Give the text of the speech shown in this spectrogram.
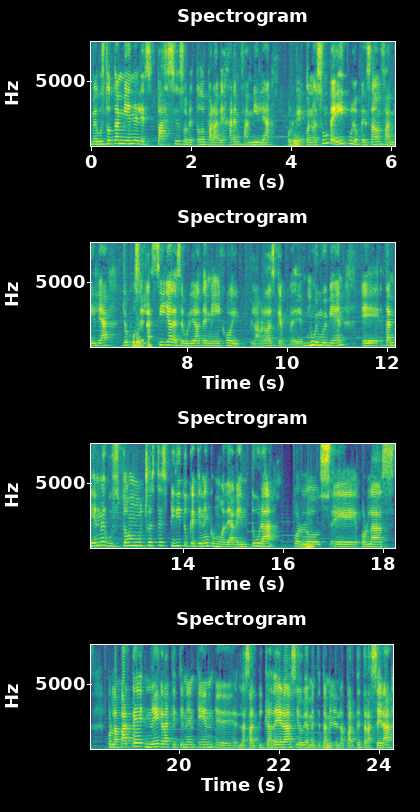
Me gustó también el espacio, sobre todo para viajar en familia porque bueno, es un vehículo pensado en familia. Yo puse la silla de seguridad de mi hijo y la verdad es que eh, muy, muy bien. Eh, también me gustó mucho este espíritu que tienen como de aventura por los, eh, por las por la parte negra que tienen en las salpicaderas y obviamente también en la parte trasera.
